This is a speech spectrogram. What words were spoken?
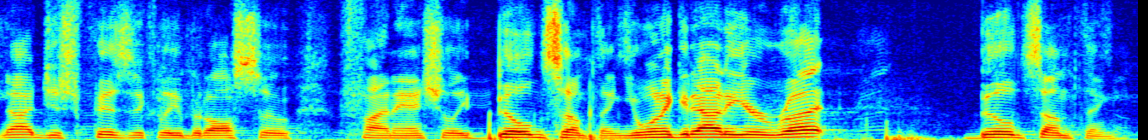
not just physically but also financially. Build something. You want to get out of your rut? Build something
